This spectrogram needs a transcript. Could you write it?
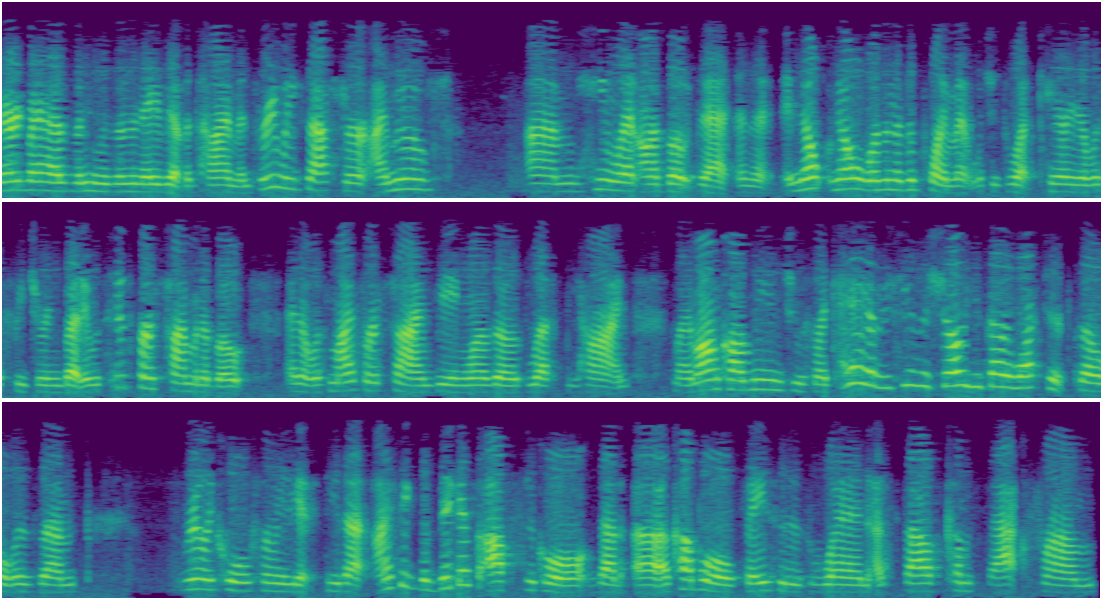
married my husband, who was in the Navy at the time, and three weeks after I moved um, he went on a boat debt, and, it, and no, no, it wasn't a deployment, which is what Carrier was featuring, but it was his first time in a boat, and it was my first time being one of those left behind. My mom called me and she was like, "Hey, have you seen the show? You've got to watch it." So it was um, really cool for me to get to see that. I think the biggest obstacle that a couple faces when a spouse comes back from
